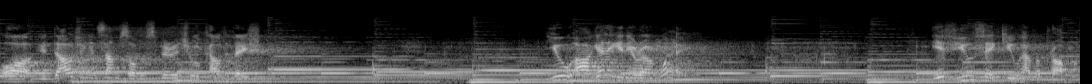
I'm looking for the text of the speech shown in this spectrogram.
or indulging in some sort of spiritual cultivation, you are getting in your own way. If you think you have a problem,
